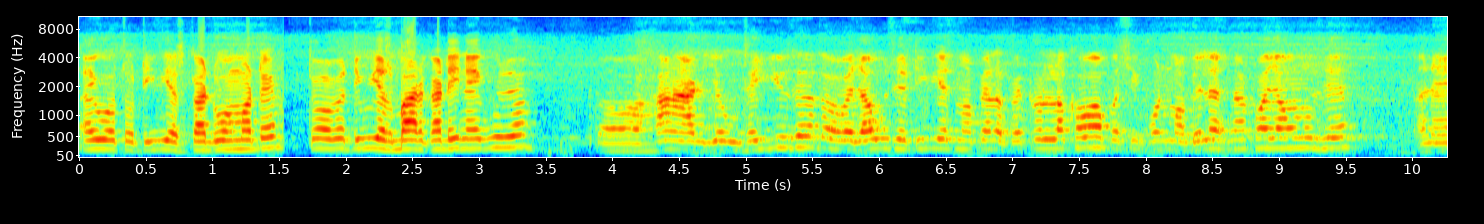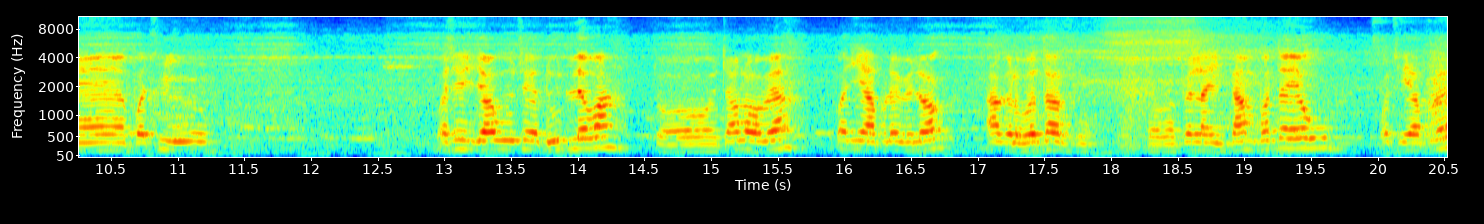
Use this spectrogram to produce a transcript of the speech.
આવ્યો તો ટીવીએસ કાઢવા માટે. તો હવે ટીવીએસ બહાર કાઢી નાખ્યું છે. તો સાડા આઠ જેવું થઈ ગયું છે, તો હવે જવું છે ટીવીએસમાં પહેલાં પેટ્રોલ લખવા, પછી ફોનમાં બેલેન્સ નાખવા જવાનું છે, અને પછી પછી જવું છે દૂધ લેવા. તો ચાલો હવે, પછી આપણે વિલોગ આગળ વધારશું. તો હવે પહેલાં એ કામ પતાય એવું, પછી આપણે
